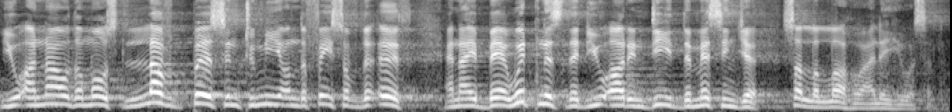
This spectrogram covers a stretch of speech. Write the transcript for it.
You are now the most loved person to me on the face of the earth, and I bear witness that you are indeed the messenger. Sallallahu alayhi wasallam.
